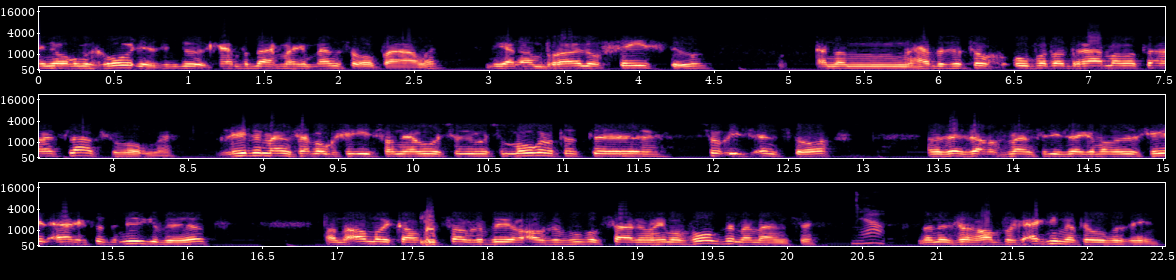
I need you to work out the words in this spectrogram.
enorm groot is. Ik bedoel, ik ga vandaag maar mensen ophalen. Die gaan naar een bruiloft feest toe. En dan hebben ze toch over dat drama wat daar heeft plaatsgevonden. Veel mensen hebben ook zoiets van, ja, hoe, is, hoe is het mogelijk dat eh, zoiets instort? En er zijn zelfs mensen die zeggen van, het is heel erg dat het nu gebeurt. Aan de andere kant, het zou gebeuren als een voetbalstadion helemaal vol zit met mensen. Ja. Dan is een ramp toch echt niet meer te overzien.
